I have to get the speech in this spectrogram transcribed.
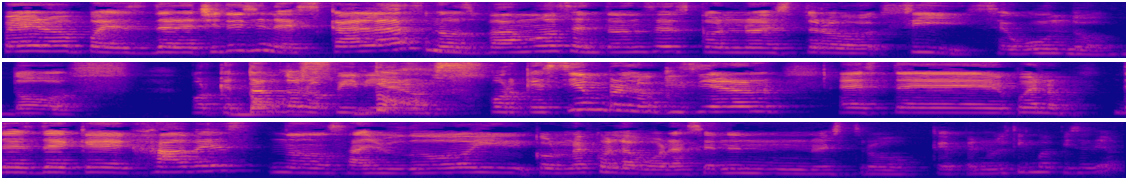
Pero pues derechito y sin escalas nos vamos entonces con nuestro sí, segundo, dos, porque tanto lo pidieron, dos. porque siempre lo quisieron, este, bueno, desde que Javes nos ayudó y con una colaboración en nuestro, ¿qué penúltimo episodio?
